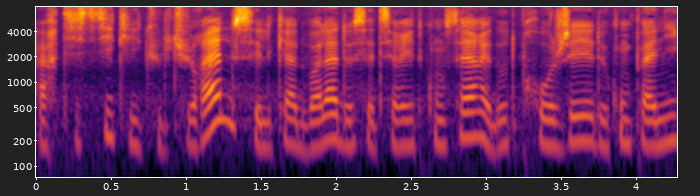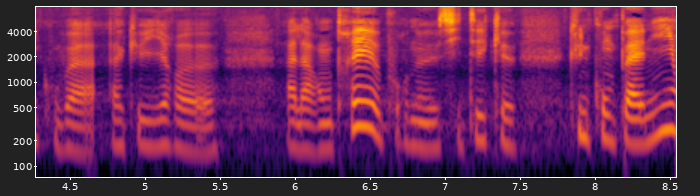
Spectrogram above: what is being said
artistique et culturelle. C'est le cas de, voilà, de cette série de concerts et d'autres projets de compagnies qu'on va accueillir euh, à la rentrée. Pour ne citer qu'une compagnie,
